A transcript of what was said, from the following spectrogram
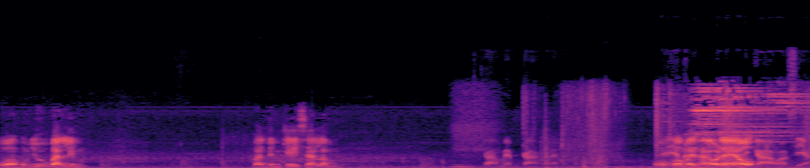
อ้ผมอยู่บ้านริม บ้านริมเกชาลัมกลางแมปกลางก็ได้โอ้พอไม่เท้าแล้ว กลางว่ะเสียง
